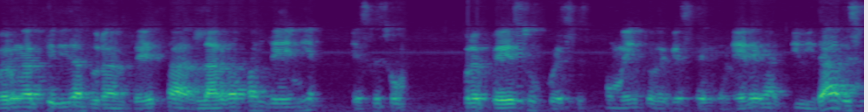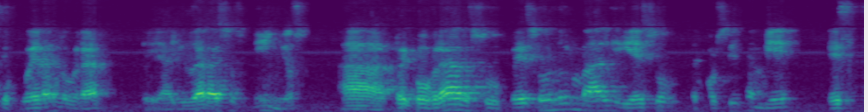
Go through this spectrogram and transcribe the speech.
fueron adquiridas durante esta larga pandemia, ese sobrepeso, pues es momento de que se generen actividades que puedan lograr eh, ayudar a esos niños a recobrar su peso normal y eso de por sí también es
